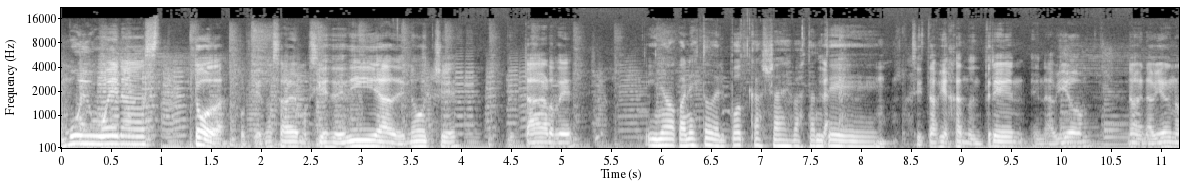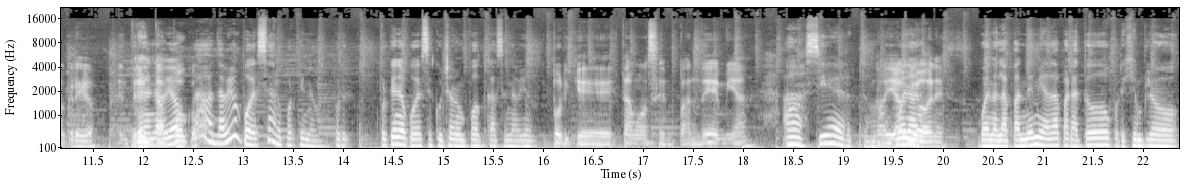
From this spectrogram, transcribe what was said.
muy buenas todas, porque no sabemos si es de día, de noche, de tarde. Y no, con esto del podcast ya es bastante... Si estás viajando en tren, en avión, no, en avión no creo, en No, tren en avión, tampoco, no, en avión puede ser, ¿por qué no? ¿Por, por qué no podés escuchar un podcast en avión? porque estamos en pandemia, Ah, cierto. no hay bueno, aviones. Bueno, la pandemia da para todo. Por ejemplo,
